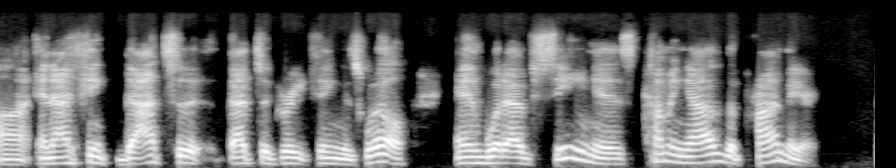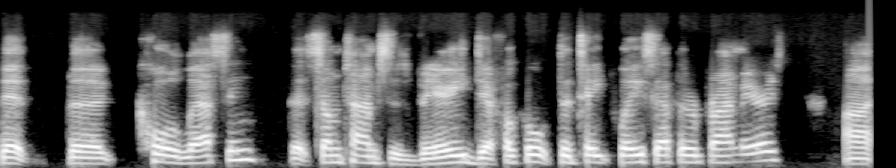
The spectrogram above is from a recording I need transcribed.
Uh, and I think that's a that's a great thing as well. And what I've seen is coming out of the primary that the coalescing that sometimes is very difficult to take place after the primaries, uh,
